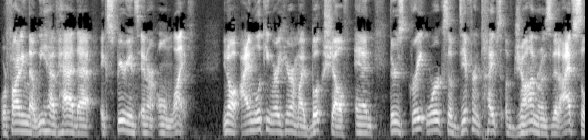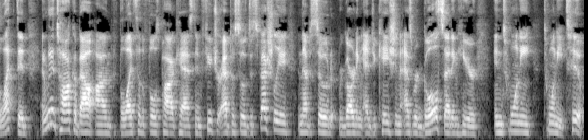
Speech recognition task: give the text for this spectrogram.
or finding that we have had that experience in our own life. You know, I'm looking right here at my bookshelf and there's great works of different types of genres that I've selected, and I'm going to talk about on the Life to the Fullest podcast in future episodes, especially an episode regarding education as we're goal setting here in 2022.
